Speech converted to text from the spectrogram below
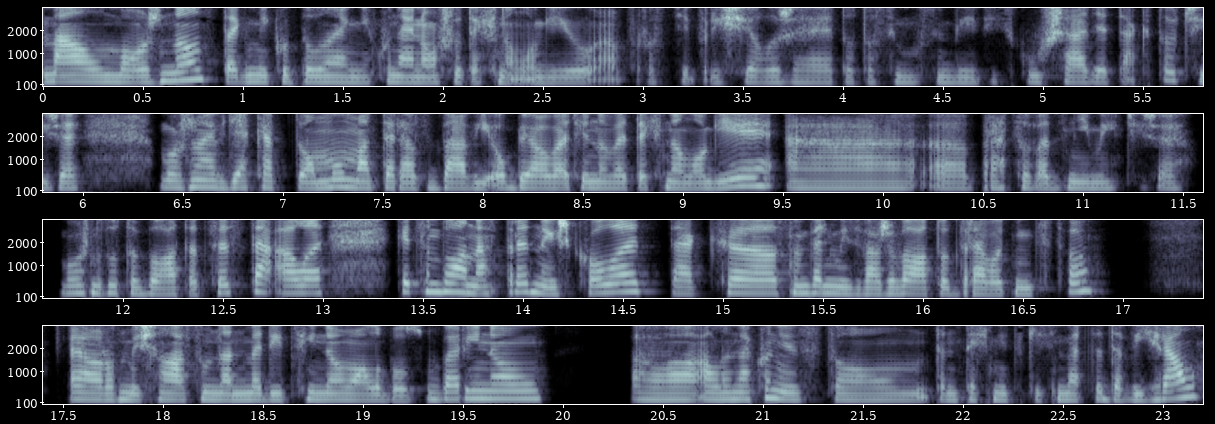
mal možnosť, tak mi kúpil nejakú najnovšiu technológiu a proste prišiel, že toto si musím vyskúšať a takto. Čiže možno aj vďaka tomu ma teraz baví objavovať nové technológie a e, pracovať s nimi. Čiže možno toto bola tá cesta, ale keď som bola na strednej škole, tak e, som veľmi zvažovala to zdravotníctvo. Rozmýšľala som nad medicínou alebo zubarinou, ale nakoniec to, ten technický smer teda vyhral,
